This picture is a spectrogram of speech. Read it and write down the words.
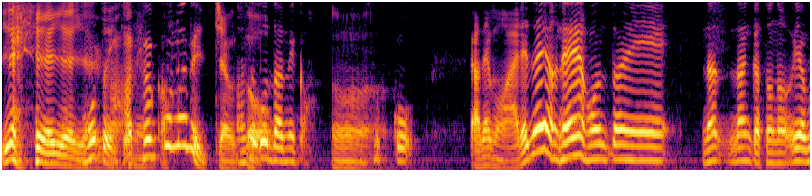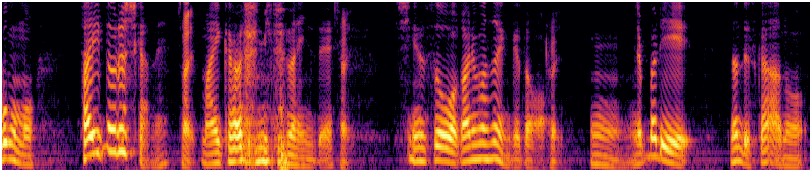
いやいやいやいや。元イケメンあそこまで行っちゃうと。あそこダメか。うん、そこ。あでもあれだよね本当にななんかそのいや僕もタイトルしかね、はい、前から見てないんで、はい、真相わかりませんけど、はい、うん、やっぱり何ですか？あの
